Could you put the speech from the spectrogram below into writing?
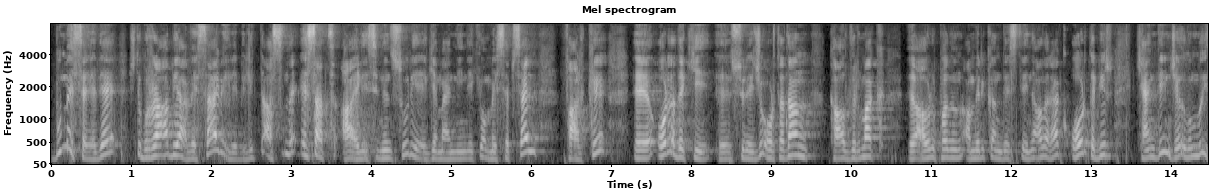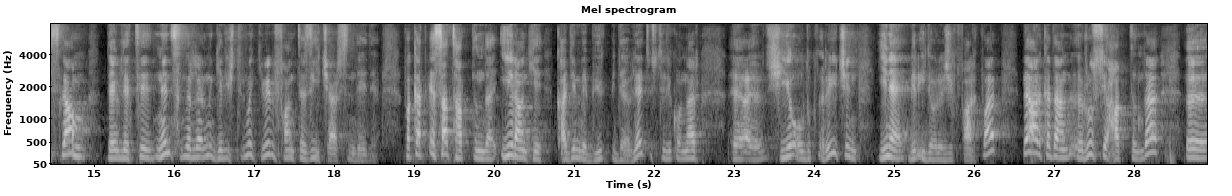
bu meselede işte bu Rabia vesaire ile birlikte aslında Esad ailesinin Suriye egemenliğindeki o mezhepsel farkı e, oradaki e, süreci ortadan kaldırmak Avrupa'nın, Amerika'nın desteğini alarak orada bir kendince ılımlı İslam devletinin sınırlarını geliştirmek gibi bir fantezi içerisindeydi. Fakat Esad hattında İran ki kadim ve büyük bir devlet, üstelik onlar e, Şii oldukları için yine bir ideolojik fark var. Ve arkadan e, Rusya hattında e,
